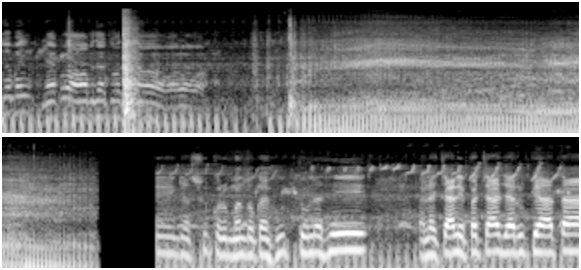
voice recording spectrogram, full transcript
જો ભાઈ નીકળો આ બધા ચોથી આવા આવા, આવા. કે શું કરું? મને તો કાંઈ હૂજતું નથી. અને ચાલીસ પચાસ હજાર રૂપિયા હતા,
